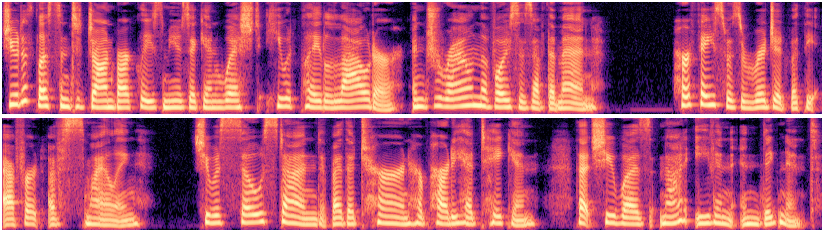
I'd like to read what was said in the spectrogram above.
Judith listened to John Barclay's music and wished he would play louder and drown the voices of the men. Her face was rigid with the effort of smiling. She was so stunned by the turn her party had taken that she was not even indignant.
